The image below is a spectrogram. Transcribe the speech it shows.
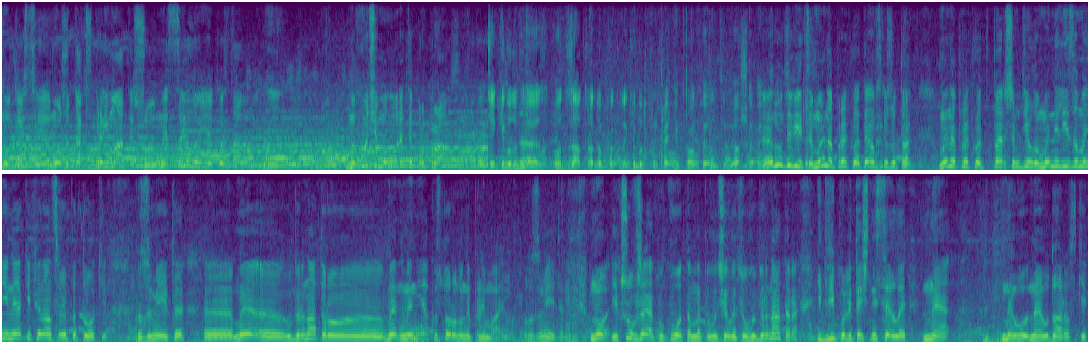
ну, тобто, можуть так сприймати, що ми силою якось давимо. Ні. Ми хочемо говорити про правду. які будуть е, от завтра, до прикладу, які будуть конкретні кроки від вашої Е, організації? Ну дивіться, ми, наприклад, я вам скажу так. Ми, наприклад, першим ділом ми не ліземо ні на які фінансові потоки. Розумієте, Е, ми е, губернатору, ми, ми ніяку сторону не приймаємо. Розумієте? Ну, якщо вже по квотам ми отримали цього губернатора, і дві політичні сили не не, не ударовські,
